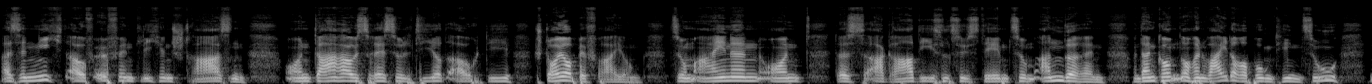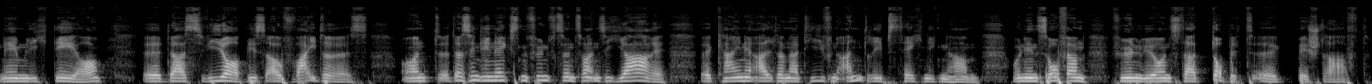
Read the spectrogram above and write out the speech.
also nicht auf öffentlichen Straßen. Und daraus resultiert auch die Steuerbefreiung zum einen und das Agrardieselsystem zum anderen. Und dann kommt noch ein weiterer Punkt hinzu, nämlich der, äh, dass wir bis auf weiteres und äh, das sind die nächsten 15, 20 Jahre keine alternativen Antriebstechniken haben. Und insofern fühlen wir uns da doppelt äh, bestraft.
